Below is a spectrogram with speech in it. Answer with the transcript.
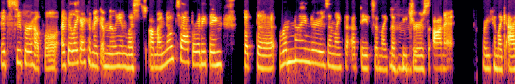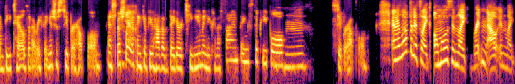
it's super helpful. I feel like I can make a million lists on my notes app or anything, but the reminders and like the updates and like the mm-hmm. features on it where you can like add details and everything is just super helpful. Especially yeah. I think if you have a bigger team and you can assign things to people, mm-hmm. super helpful. And I love that it's like almost in like written out in like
